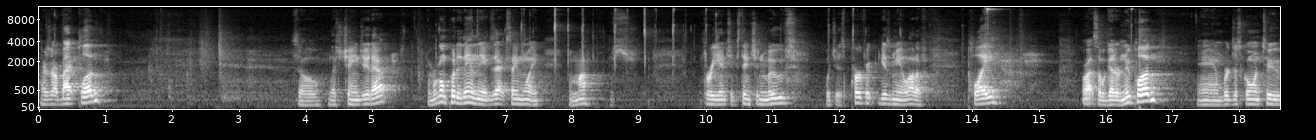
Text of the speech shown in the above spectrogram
There's our back plug. So let's change it out. And we're gonna put it in the exact same way. And my three inch extension moves, which is perfect, gives me a lot of play. All right, so we got our new plug and we're just going to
